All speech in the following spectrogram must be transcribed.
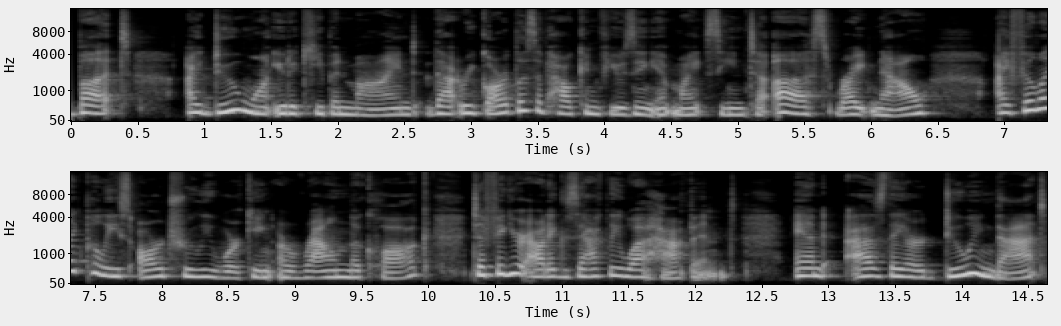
But I do want you to keep in mind that regardless of how confusing it might seem to us right now, I feel like police are truly working around the clock to figure out exactly what happened. And as they are doing that,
